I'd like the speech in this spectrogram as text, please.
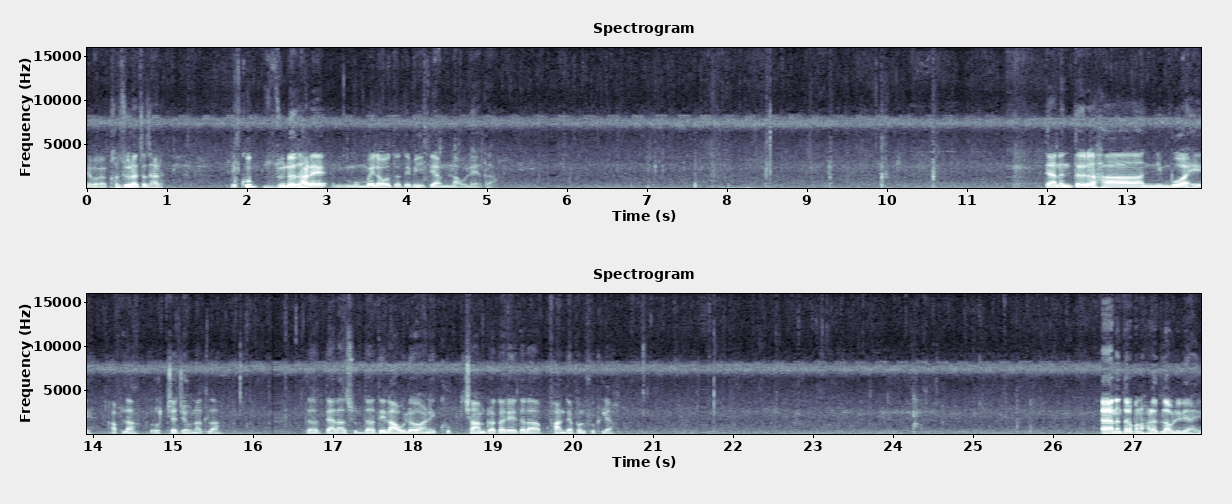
हे बघा खजुराचं झाड. हे खूप जुनं झाड आहे. मुंबईला होतं ते मी इथे आम्ही लावले आता. त्यानंतर हा निंबू आहे आपला रोजच्या जेवणातला. तर त्याला सुद्धा ते लावलं आणि खूप छान प्रकारे त्याला फांद्या पण फुटल्या. त्यानंतर आपण हळद लावलेली आहे.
